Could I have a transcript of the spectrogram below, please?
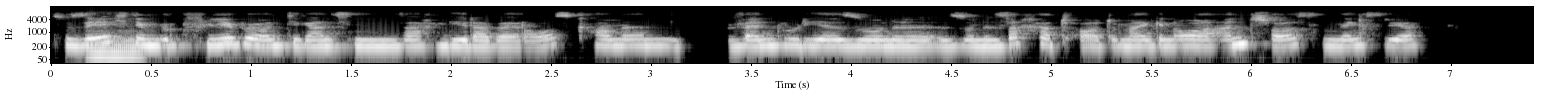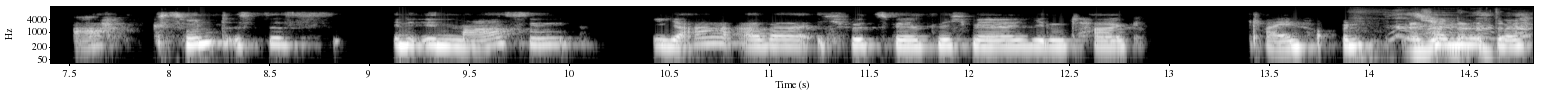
So sehr ich Mhm. den Beruf liebe und die ganzen Sachen, die dabei rauskommen, wenn du dir so eine, so eine Sachertorte mal genauer anschaust, dann denkst du dir, ach, gesund ist es in, in Maßen, ja, aber ich würde es mir jetzt nicht mehr jeden Tag reinhauen. Also da-.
